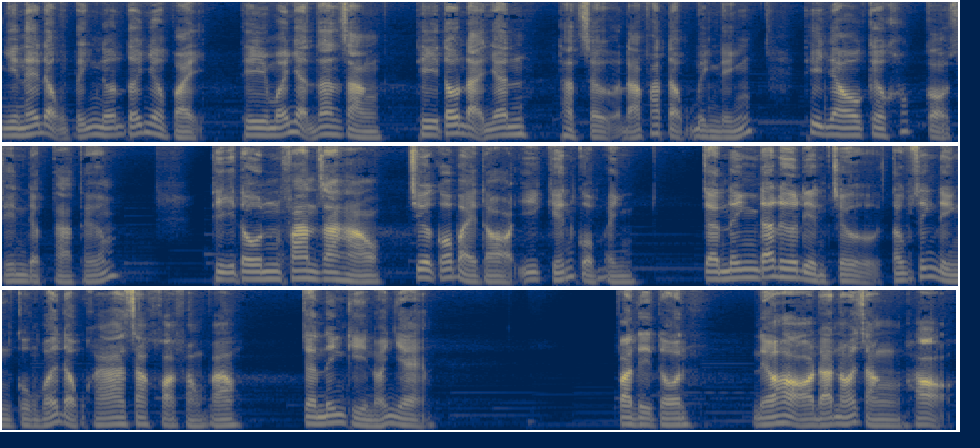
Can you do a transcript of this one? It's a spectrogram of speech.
nhìn thấy động tĩnh lớn tới như vậy, thì mới nhận ra rằng thì Tôn Đại Nhân thật sự đã phát động bình đính, thì nhau kêu khóc cầu xin được tha thứ. Thị Tôn Phan Gia Hào chưa có bày tỏ ý kiến của mình. Trần Ninh đã đưa Điền Trừ, Tống Sinh Đình cùng với Động Kha ra khỏi phòng bao. Trần Ninh thì nói nhẹ. Phan Thị Tôn, nếu họ đã nói rằng họ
